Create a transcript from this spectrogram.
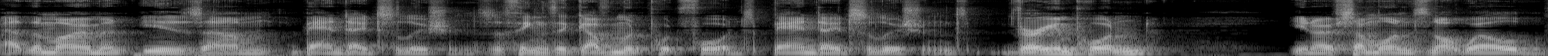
at the moment is um, band aid solutions, the things the government put forward, band aid solutions. Very important. You know, if someone's not well,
